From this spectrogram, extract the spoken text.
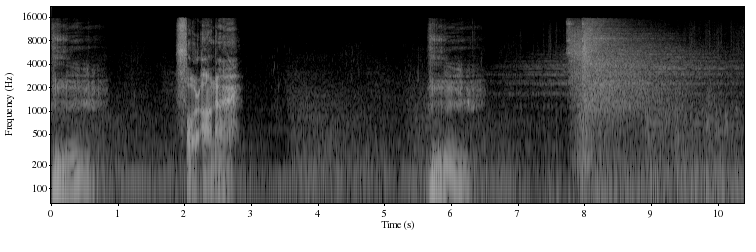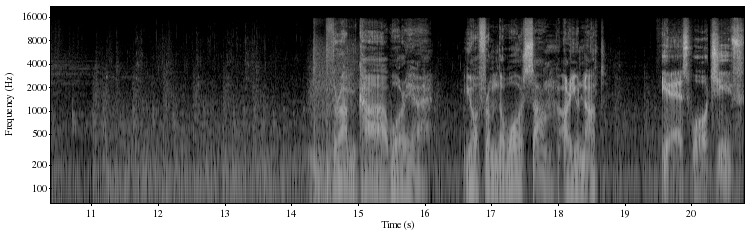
Hmm. For honor. Throm-Ka, warrior. You're from the Warsong, are you not? Yes, War Chief.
